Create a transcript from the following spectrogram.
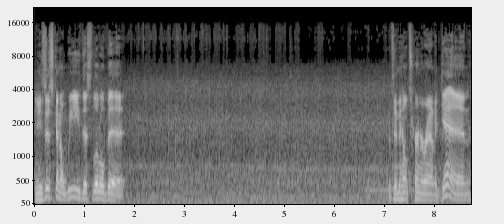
And he's just going to weed this little bit. But then he'll turn around again.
